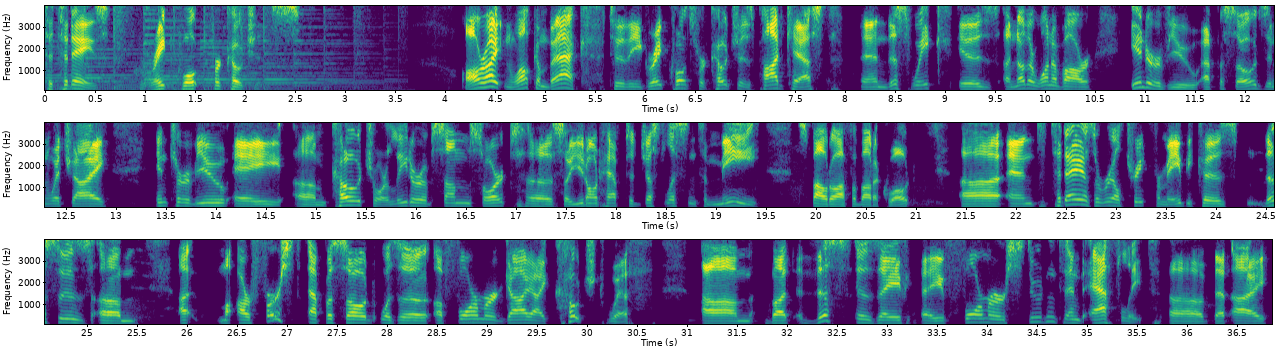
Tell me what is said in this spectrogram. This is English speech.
to today's great quote for coaches. All right, and welcome back to the Great Quotes for Coaches podcast. And this week is another one of our interview episodes in which I interview a um, coach or leader of some sort uh, so you don't have to just listen to me spout off about a quote. Uh, and today is a real treat for me because this is um, uh, our first episode was a, a former guy I coached with. Um, but this is a, a former student and athlete uh, that I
